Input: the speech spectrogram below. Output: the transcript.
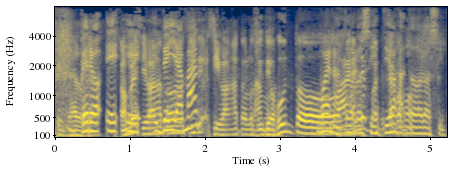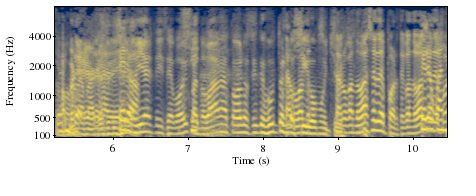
Sí, claro, Pero eh, Hombre, eh, si van, a de todos llamar, los sitios, si van a todos los Vamos. sitios juntos. Bueno, a todos Ángeles, los pues, sitios, a todos los sitios. Hombre, el Pero- dice, voy, sí. cuando van a todos los sitios juntos, cuando, sigo mucho. salvo cuando va a hacer deporte. Cuando va a hacer cuando-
